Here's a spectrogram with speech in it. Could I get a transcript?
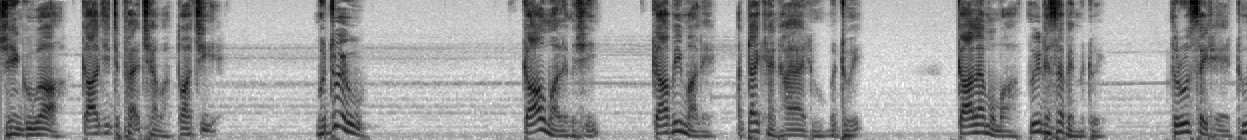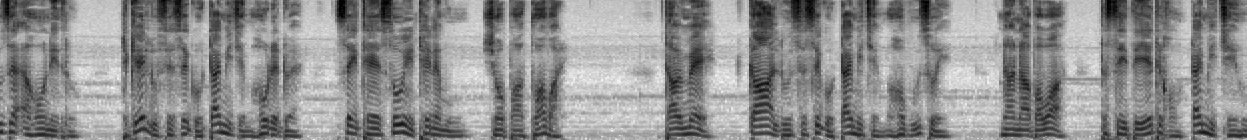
ရင်ကူကကားကြီးတစ်ဖက်အချမ်းမှာသွားကြည့်တယ်မတွေ့ဘူးကားအောင်မှလည်းမရှိကားပြီးမှလည်းအတိုက်ခံထားရလူမတွေ့ကားလမ်းပေါ်မှာသွေးတစ်ဆက်ပဲမတွေ့သူတို့စိတ်ထဲထူးဆန်းအဟောနေတယ်လို့တကယ်လူစင်စစ်ကိုတိုက်မိခြင်းမဟုတ်တဲ့အတွက်စိတ်ထဲစိုးရင်ထိတ်လန့်မှုရောပါသွားပါတယ်ဒါပေမဲ့ ကားကလူစင်စစ်ကိုတိုက်မိခြင်းမဟုတ်ဘူးဆိုရင်နာနာဘဝတစေတရေတကောင်တိုက်မိခြင်းဟု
